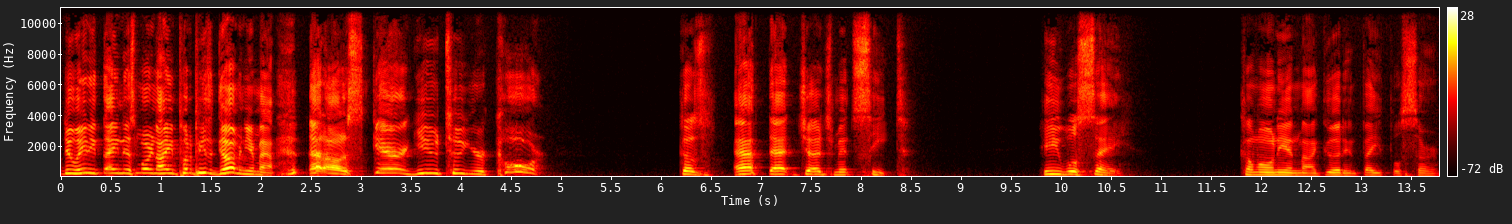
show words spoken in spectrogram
do anything this morning, not even put a piece of gum in your mouth. That ought to scare you to your core. Because at that judgment seat, he will say, Come on in, my good and faithful servant.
